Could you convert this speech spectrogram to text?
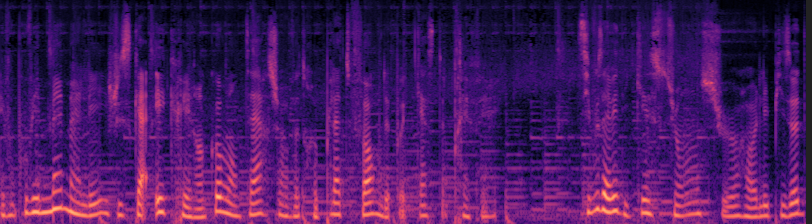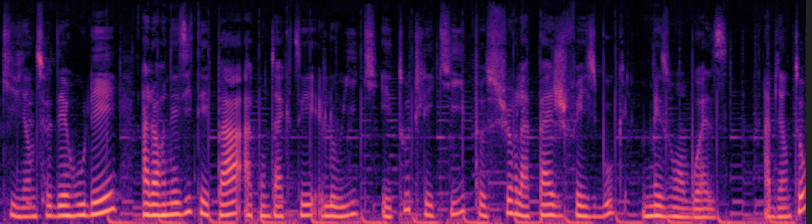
et vous pouvez même aller jusqu'à écrire un commentaire sur votre plateforme de podcast préférée. Si vous avez des questions sur euh, l'épisode qui vient de se dérouler, alors n'hésitez pas à contacter Loïc et toute l'équipe sur la page Facebook Maison Amboise. À bientôt!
